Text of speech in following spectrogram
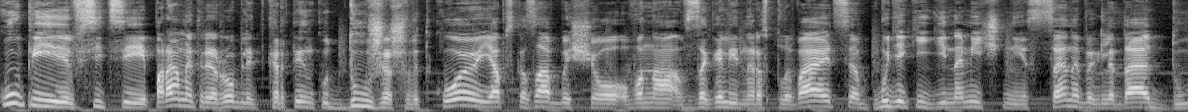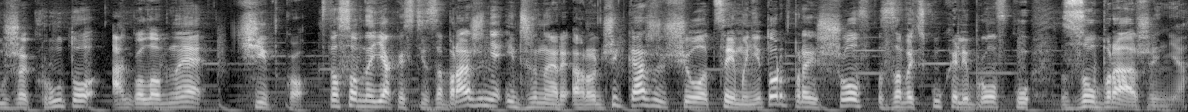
Купі всі ці параметри роблять картинку дуже швидкою. Я б сказав би, що вона взагалі не розпливається. Будь-які динамічні сцени виглядають дуже круто, а головне чітко. Стосовно якості зображення, інженери ROG кажуть, що цей монітор пройшов заводську калібровку зображення.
